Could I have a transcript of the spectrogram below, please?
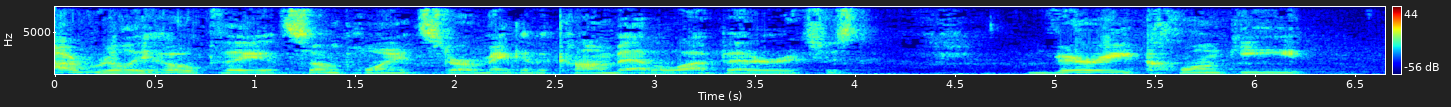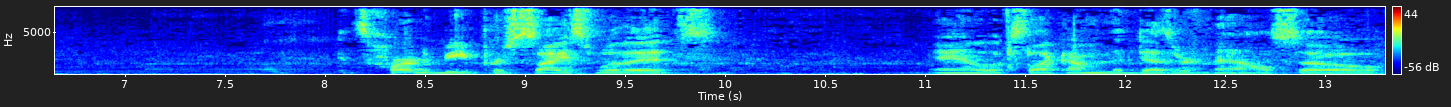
I really hope they at some point start making the combat a lot better. It's just very clunky. It's hard to be precise with it. And it looks like I'm in the desert now, so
